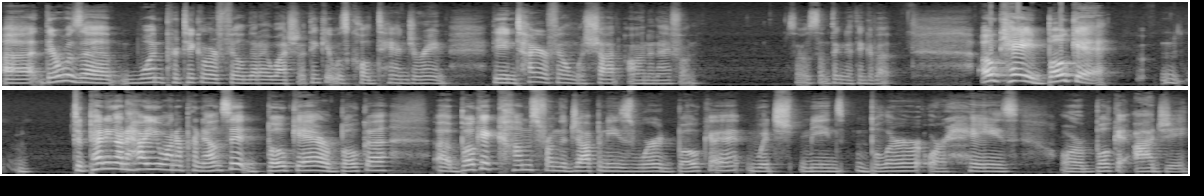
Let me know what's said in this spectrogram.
Uh, there was a one particular film that I watched. I think it was called Tangerine. The entire film was shot on an iPhone. So something to think about. Okay, bokeh. Depending on how you want to pronounce it, bokeh or bokeh. Uh, bokeh comes from the Japanese word bokeh, which means blur or haze, or bokeh aji,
